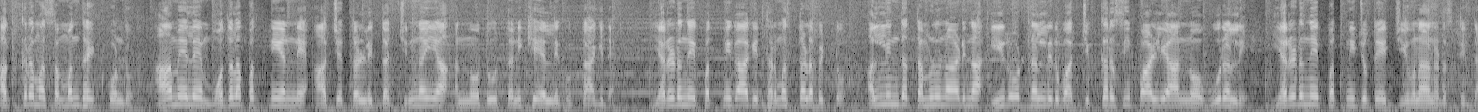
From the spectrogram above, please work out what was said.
ಅಕ್ರಮ ಸಂಬಂಧ ಇಟ್ಕೊಂಡು ಆಮೇಲೆ ಮೊದಲ ಪತ್ನಿಯನ್ನೇ ಆಚೆ ತಳ್ಳಿದ್ದ ಚಿನ್ನಯ್ಯ ಅನ್ನೋದು ತನಿಖೆಯಲ್ಲಿ ಗೊತ್ತಾಗಿದೆ. ಎರಡನೇ ಪತ್ನಿಗಾಗಿ ಧರ್ಮಸ್ಥಳ ಬಿಟ್ಟು ಅಲ್ಲಿಂದ ತಮಿಳುನಾಡಿನ ಈರೋಡ್ನಲ್ಲಿರುವ ಚಿಕ್ಕರಸಿಪಾಳ್ಯ ಅನ್ನೋ ಊರಲ್ಲಿ ಎರಡನೇ ಪತ್ನಿ ಜೊತೆ ಜೀವನ ನಡೆಸ್ತಿದ್ದ.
